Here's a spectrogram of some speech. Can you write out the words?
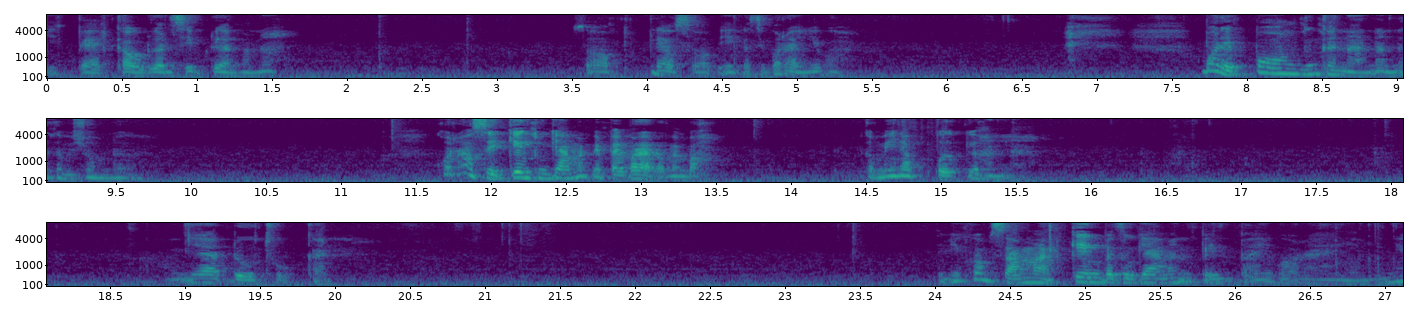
อีกแปดเก้าเดือนสิบเดือนมันเนาะสอบเดี๋ยวสอบเองก็สิบ่ได้อยี่บ่บ่ได้ปองถึงขนาดนั้นนะท่านผู้ชมเด้อคนเอาสิเก่งทุกอย่างมันเป็นไปบ่ได้หรอกแม่นบ่ก็มีนับปึกอยู่หันละอย่าดูถูกกัน มีความสามารถเก่งไปทุกอย่างมันเป็นไปบ่ได้มี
